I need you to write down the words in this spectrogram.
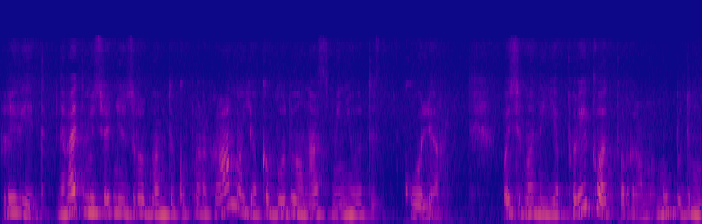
Привіт! Давайте ми сьогодні зробимо таку програму, яка буде у нас змінювати колір. Ось у мене є приклад програми, ми будемо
